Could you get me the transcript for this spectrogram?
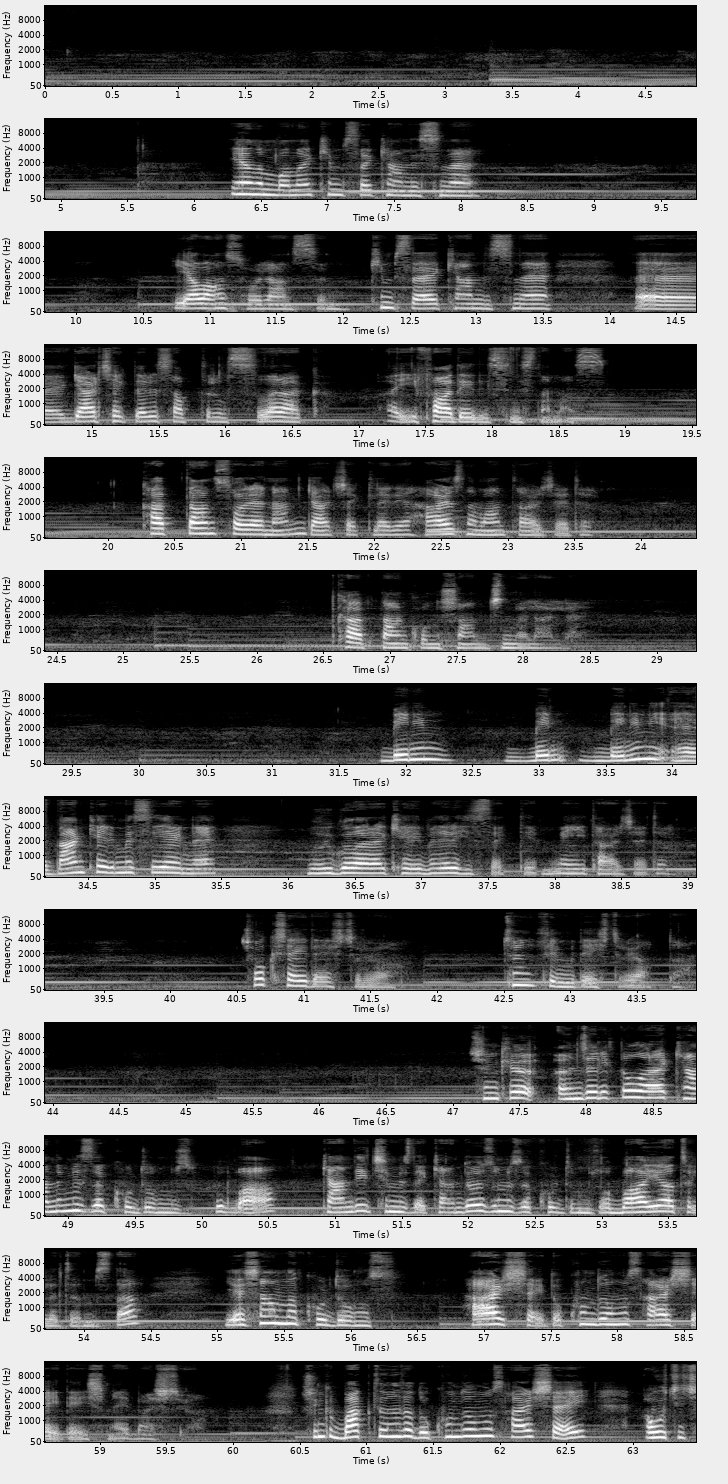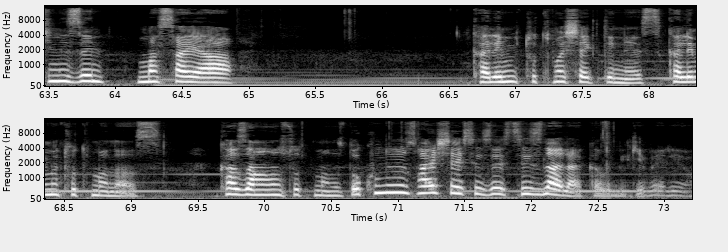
İnanın bana kimse kendisine yalan söylensin. Kimse kendisine e, gerçekleri saptırılarak ifade edilsin istemez. Kalpten söylenen gerçekleri her zaman tercih ederim. Kalpten konuşan cümlelerle. Benim ben, benim e, ben kelimesi yerine duygulara, kelimeleri hissettirmeyi tercih ederim. Çok şey değiştiriyor. Tüm filmi değiştiriyor hatta. Çünkü öncelikli olarak kendimizle kurduğumuz bu bağ, kendi içimizde, kendi özümüzle kurduğumuz o bağı hatırladığımızda yaşamla kurduğumuz her şey, dokunduğumuz her şey değişmeye başlıyor. Çünkü baktığınızda dokunduğumuz her şey avuç içinizin masaya, kalemi tutma şekliniz, kalemi tutmanız, kazağınızı tutmanız, dokunduğunuz her şey size sizle alakalı bilgi veriyor.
